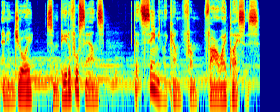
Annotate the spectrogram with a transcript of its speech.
and enjoy some beautiful sounds that seemingly come from faraway places.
